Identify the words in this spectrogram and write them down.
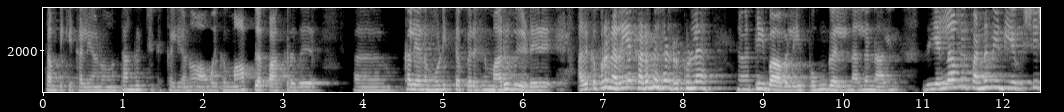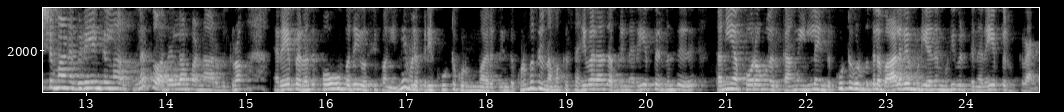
தம்பிக்கு கல்யாணம் தங்கச்சிக்கு கல்யாணம் அவங்களுக்கு மாப்பிள்ளை பார்க்குறது கல்யாணம் முடித்த பிறகு மறுவீடு அதுக்கப்புறம் நிறைய கடமைகள் இருக்குல்ல தீபாவளி பொங்கல் நல்ல நாள் இது எல்லாமே பண்ண வேண்டிய விசேஷமான விடயங்கள்லாம் இருக்குல்ல ஸோ அதெல்லாம் பண்ண ஆரம்பிக்கிறோம். நிறைய பேர் வந்து போகும்போதே யோசிப்பாங்க இன்னும் இவ்வளோ பெரிய கூட்டு குடும்பமாக இருக்குது இந்த குடும்பத்தில் நமக்கு சரி வராது அப்படின்னு நிறைய பேர் வந்து தனியாக போகிறவங்களும் இருக்காங்க. இல்லை இந்த கூட்டு குடும்பத்தில் வாழவே முடியாத முடிவெடுத்த நிறைய பேர் இருக்கிறாங்க.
